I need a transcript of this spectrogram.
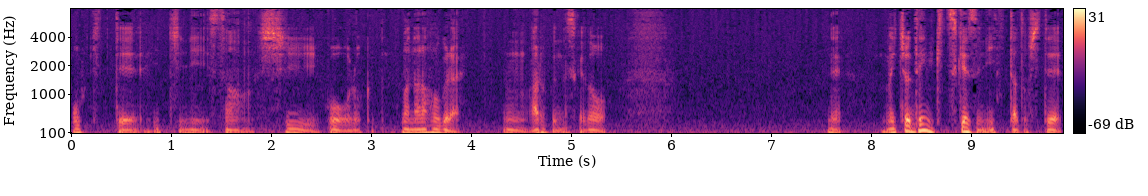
起きて、1、2、3、4、5、6、まあ7歩ぐらい、うん、歩くんですけど、ね、まあ一応電気つけずに行ったとして、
